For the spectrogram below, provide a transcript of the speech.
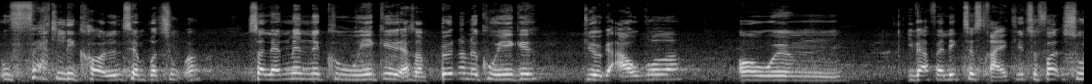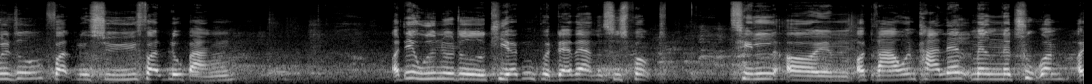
ufattelig kolde temperaturer. Så landmændene kunne ikke, altså bønderne kunne ikke dyrke afgrøder, og øhm, i hvert fald ikke tilstrækkeligt. Så folk sultede, folk blev syge, folk blev bange. Og det udnyttede kirken på et daværende tidspunkt til at, øhm, at drage en parallel mellem naturen og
